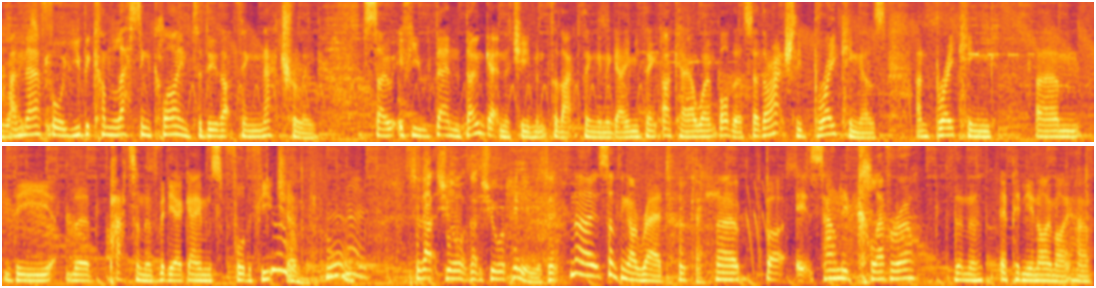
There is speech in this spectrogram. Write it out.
and therefore you become less inclined to do that thing naturally. So if you then don't get an achievement for that thing in a game, you think, okay, I won't bother. So they're actually breaking us and breaking um, the the pattern of video games for the future. So that's your that's your opinion, is it? No, it's something I read. Okay. Uh, but it sounded cleverer than an opinion I might have.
